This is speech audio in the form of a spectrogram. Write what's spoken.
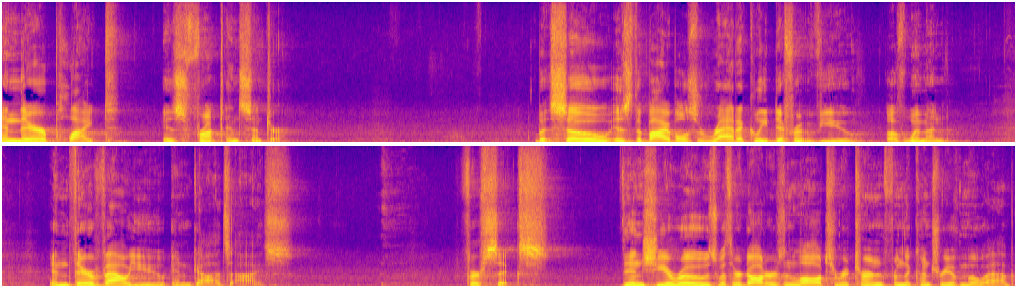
and their plight is front and center. But so is the Bible's radically different view of women and their value in God's eyes. Verse 6 Then she arose with her daughters in law to return from the country of Moab.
